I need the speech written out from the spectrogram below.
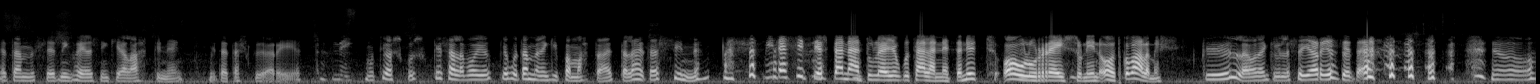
ja tämmöiset niin Helsinki ja Lahtinen, mitä tässä pyörii. Että. Niin. Mutta joskus kesällä voi joku tämmöinenkin pamahtaa, että lähdetään sinne. Mitä sitten, jos tänään tulee joku tällainen, että nyt Oulun reissu, niin ootko valmis? Kyllä, olen kyllä se järjestetään. Joo.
